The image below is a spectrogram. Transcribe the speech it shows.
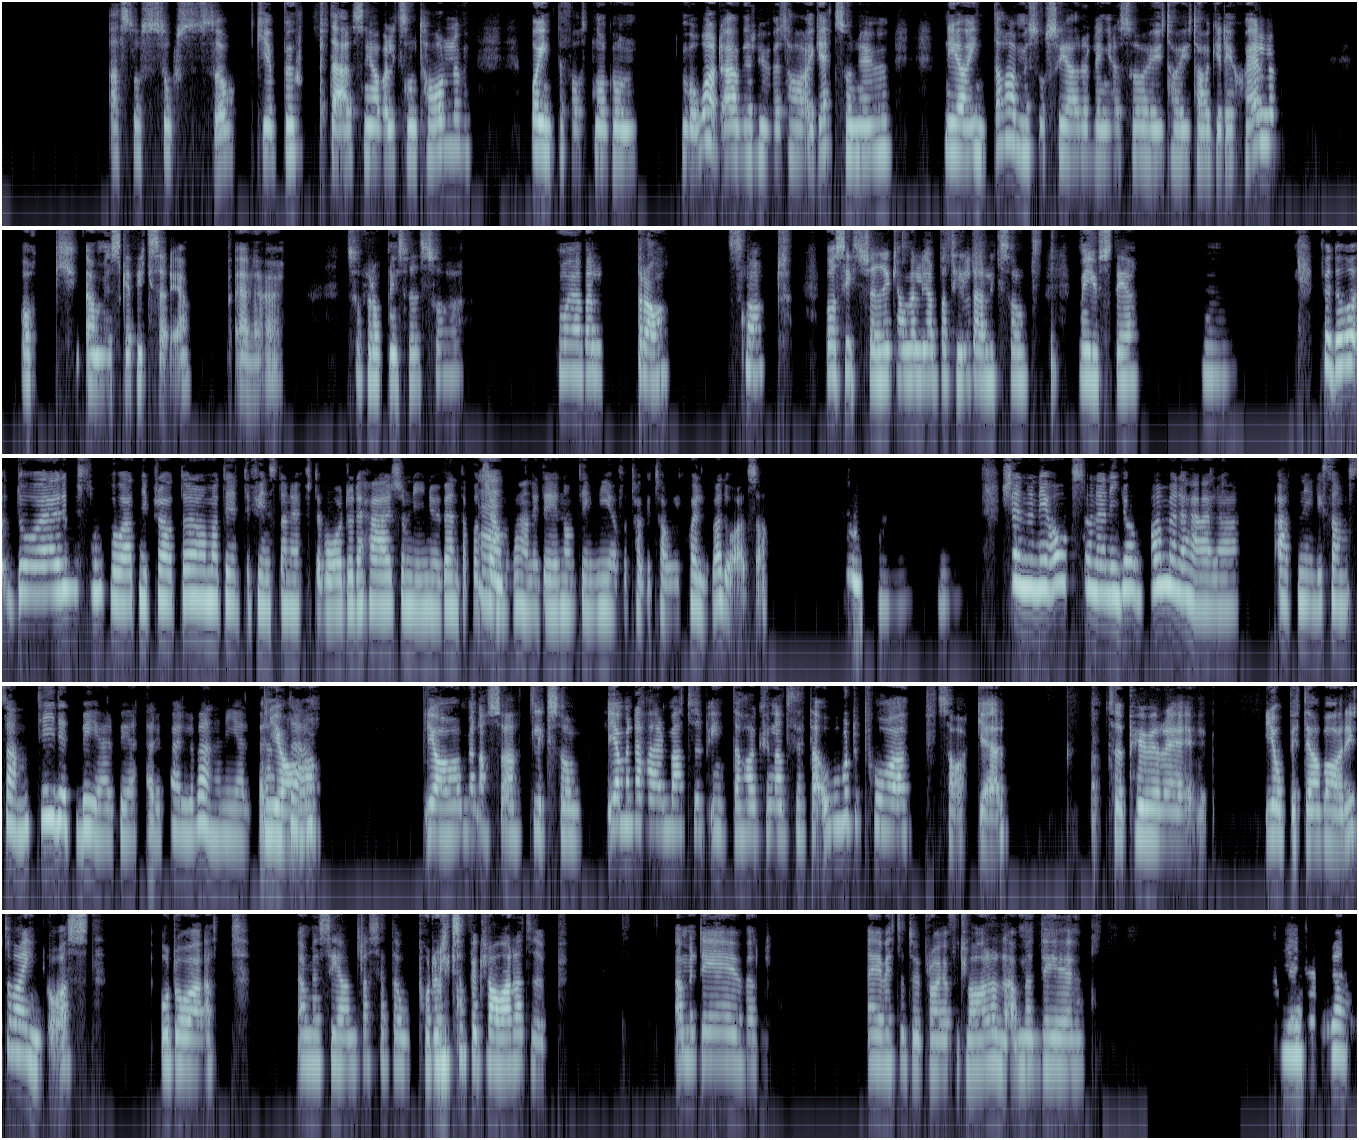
alltså SOS och BUP där sedan jag var liksom 12 och inte fått någon vård överhuvudtaget. Så nu när jag inte har med SOS att göra längre så har jag tagit tag i det själv och ja, men ska fixa det. Eh, så förhoppningsvis så mår jag väl bra snart. Och SIS-tjejer kan väl hjälpa till där liksom med just det. Mm. För då, då är det ju som så att ni pratar om att det inte finns någon eftervård och det här som ni nu väntar på mm. traumabehandling, det är någonting ni har fått tagit tag i själva då alltså? Mm. Känner ni också när ni jobbar med det här äh, att ni liksom samtidigt bearbetar det själva när ni hjälper andra? Ja. ja, men alltså att liksom, ja men det här med att typ inte ha kunnat sätta ord på saker. Typ hur eh, jobbigt det har varit att vara inlåst. Och då att ja, men se andra sätta ord på det och liksom förklara typ. Ja men det är väl, jag vet inte hur bra jag förklarar det men det är Jättebra.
